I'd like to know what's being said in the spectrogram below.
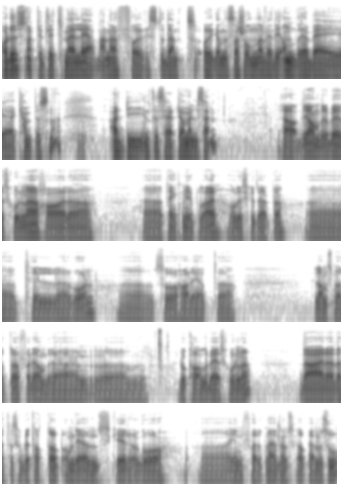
Har du snakket litt med lederne for studentorganisasjonene ved de andre BI-campusene? Er de interessert i å melde seg inn? Ja, de andre BI-skolene har eh, tenkt mye på det her og diskutert det. Uh, til våren uh, så har de et landsmøte for de andre lokale BI-skolene, der dette skal bli tatt opp om de ønsker å gå inn for et medlemskap i NSO.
